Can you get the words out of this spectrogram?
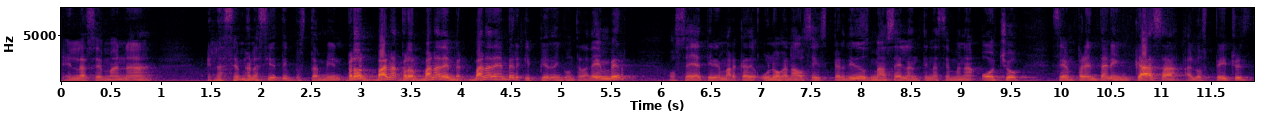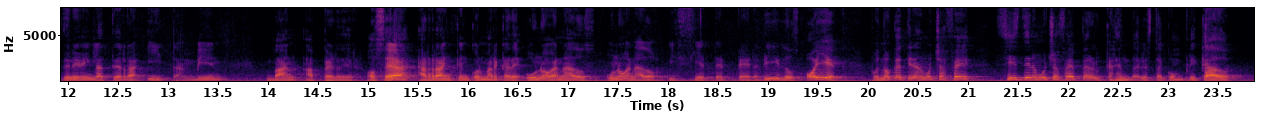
en la semana en la semana 7 y pues también, perdón, van a, perdón, van a Denver, van a Denver y pierden contra Denver. O sea, ya tienen marca de 1 ganado, 6 perdidos. Más adelante en la semana 8 se enfrentan en casa a los Patriots de Nueva Inglaterra y también van a perder. O sea, arrancan con marca de uno ganados, uno ganado y siete perdidos. Oye, pues no que tienen mucha fe, sí tienen mucha fe, pero el calendario está complicado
